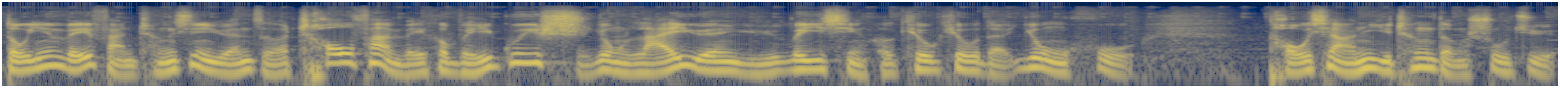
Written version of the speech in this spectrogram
抖音违反诚信原则，超范围和违规使用来源于微信和 QQ 的用户。头像、昵称等数据，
